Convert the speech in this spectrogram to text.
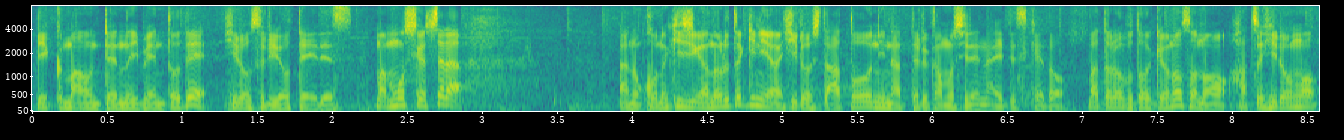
ビッグマウンテンのイベントで披露する予定です、まあ、もしかしたらあのこの記事が載るときには披露した後になってるかもしれないですけどバトル・オブ・東京のその初披露の、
